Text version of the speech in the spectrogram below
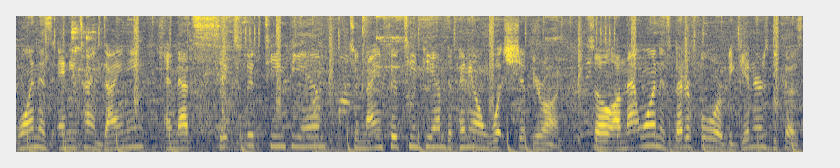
One is anytime dining, and that's 6:15 p.m. to 9:15 p.m. depending on what ship you're on. So on that one, it's better for beginners because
